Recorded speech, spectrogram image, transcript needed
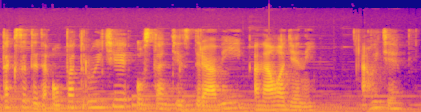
Tak sa teda opatrujte, ostaňte zdraví a naladení. Ahojte!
